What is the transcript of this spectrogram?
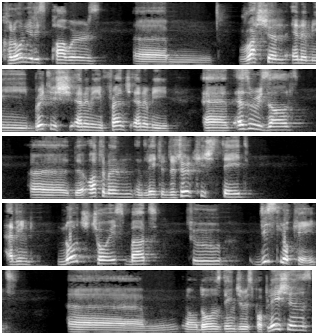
colonialist powers, um, Russian enemy, British enemy, French enemy, and as a result, uh, the Ottoman and later the Turkish state having no choice but to dislocate um, you know, those dangerous populations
